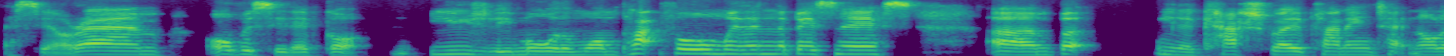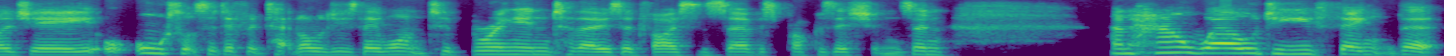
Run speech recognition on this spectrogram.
their CRM. Obviously, they've got usually more than one platform within the business, um, but you know cash flow planning technology or all sorts of different technologies they want to bring into those advice and service propositions and and how well do you think that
